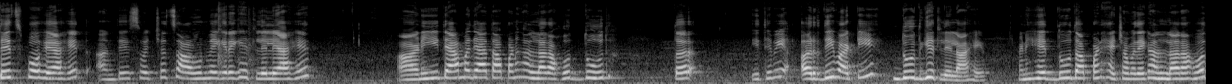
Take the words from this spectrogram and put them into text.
तेच पोहे आहेत आणि ते स्वच्छ चाळून वगैरे घेतलेले आहेत. आणि त्यामध्ये आता आपण घालणार आहोत दूध. तर इथे मी अर्धी वाटी दूध घेतलेलं आहे. आणि हे दूध आपण ह्याच्यामध्ये घालणार आहोत.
